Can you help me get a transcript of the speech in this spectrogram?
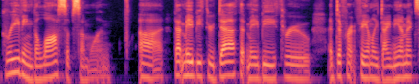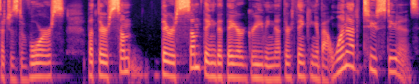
grieving the loss of someone. Uh, that may be through death, that may be through a different family dynamic such as divorce, but there's some there's something that they are grieving that they're thinking about. One out of two students.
